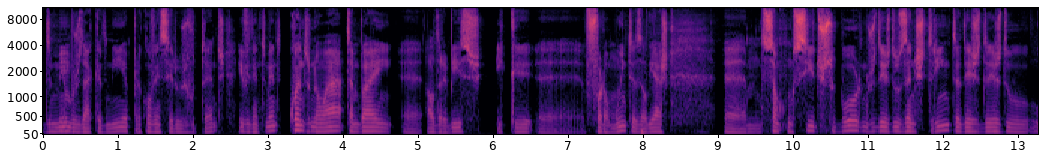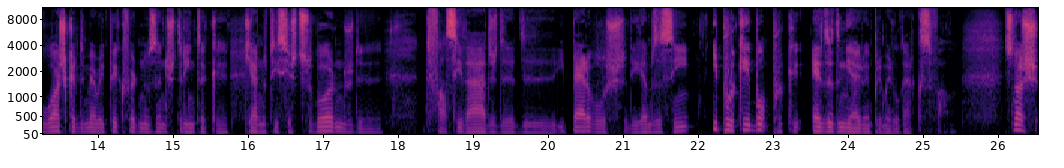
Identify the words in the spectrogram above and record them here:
de, membros da academia para convencer os votantes, evidentemente, quando não há também uh, aldrabices e que foram muitas, aliás. Uh, são conhecidos subornos desde os anos 30, desde, desde o Oscar de Mary Pickford nos anos 30, que, que há notícias de subornos, de, de falsidades, de, de hipérbolos, digamos assim. E porquê? Bom, porque é de dinheiro em primeiro lugar que se fala. Se nós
